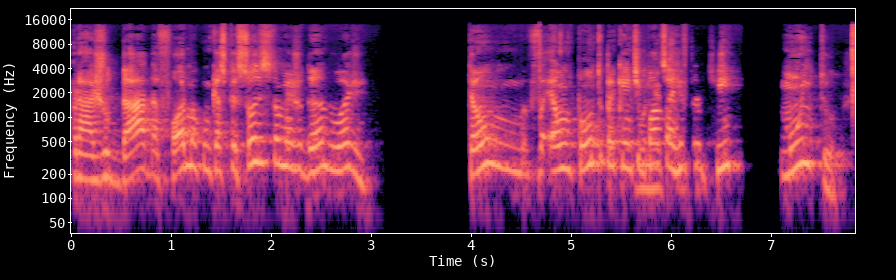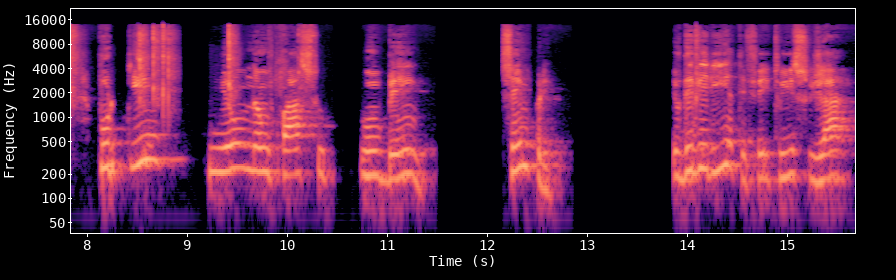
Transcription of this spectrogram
para ajudar da forma com que as pessoas estão me ajudando hoje. Então, é um ponto para que a gente Bonito. possa refletir muito. Por que eu não faço o bem sempre? Eu deveria ter feito isso já.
